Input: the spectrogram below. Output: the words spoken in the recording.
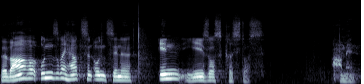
bewahre unsere Herzen und Sinne in Jesus Christus. Amen.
